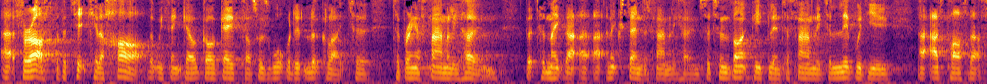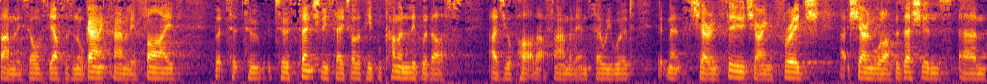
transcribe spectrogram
Uh, for us, the particular heart that we think God gave to us was what would it look like to, to bring a family home, but to make that a, a- an extended family home. So to invite people into family to live with you uh, as part of that family. So obviously us as an organic family of five, but to, to, to essentially say to other people, come and live with us as you're part of that family. And so we would, it meant sharing food, sharing a fridge, uh, sharing all our possessions, um,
